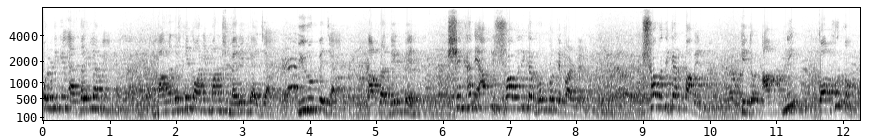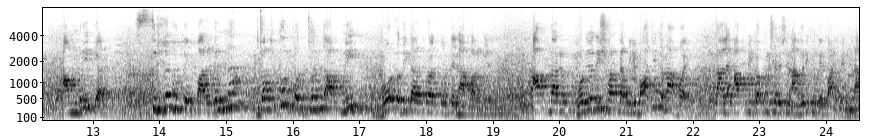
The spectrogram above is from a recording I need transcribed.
পলিটিক্যাল অ্যাজাইলামে বাংলাদেশ থেকে অনেক মানুষ আমেরিকায় যায়, ইউরোপে যায়। আপনারা দেখবেন, সেখানে আপনি সব অধিকার ভোগ করতে পারবেন, সব অধিকার পাবেন। কিন্তু আপনি কখনো আমেরিকার সিটিজেন হতে পারবেন না যতক্ষণ পর্যন্ত আপনি ভোট অধিকার প্রয়োগ করতে না পারবেন, আপনার ভোট যদি সরকার নির্বাচিত না হয়, তাহলে আপনি কখনো সে দেশের নাগরিক হতে পারবেন না।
